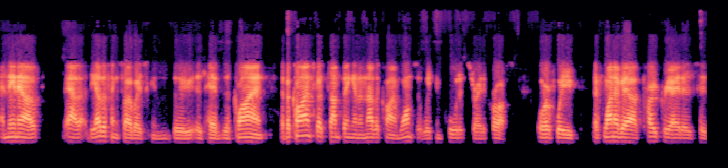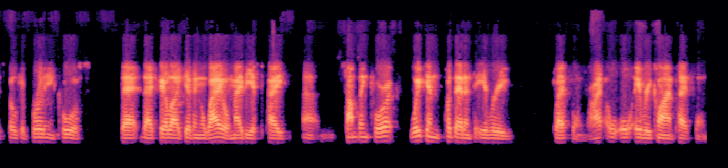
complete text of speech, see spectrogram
And then our, our the other thing Sideways can do is have the client. If a client's got something and another client wants it, we can port it straight across. Or if we if one of our co-creators has built a brilliant course that they feel like giving away, or maybe you have to pay uh, something for it, we can put that into every platform, right? Or, or, every client platform.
